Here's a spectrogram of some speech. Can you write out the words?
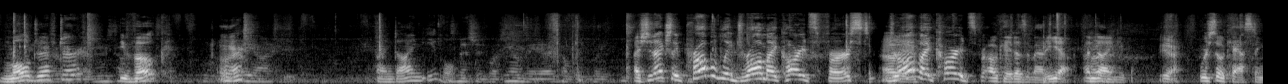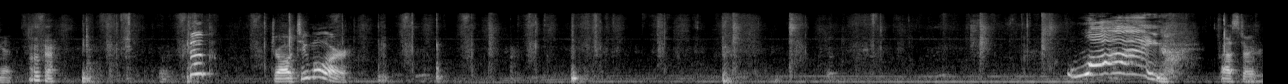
Mulldrifter, Evoke, Okay. AI Undying Evil. mentioned, but he owns uh, an AI company. Like, I should actually probably draw my cards first. Oh, draw yeah. my cards. fir- Okay, it doesn't matter. Yeah, Undying Evil. Yeah. We're still casting it. Okay. Boop. Draw two more. Why? Faster.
